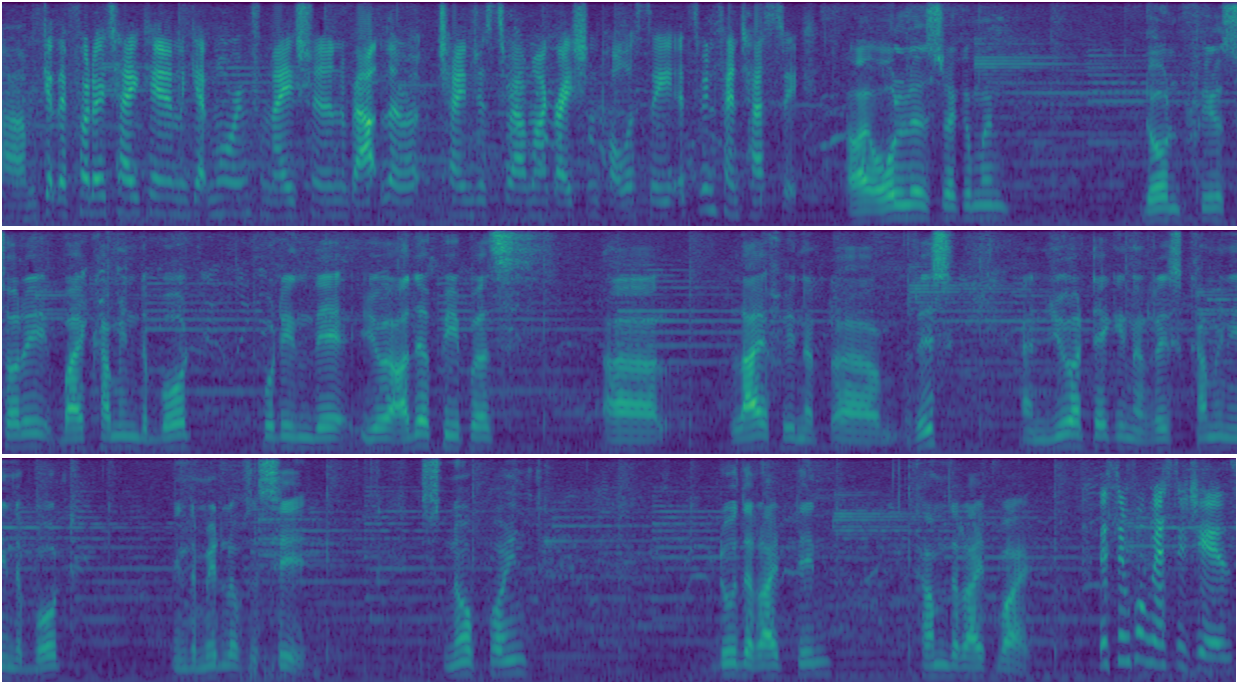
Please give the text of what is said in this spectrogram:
um, get their photo taken and get more information about the changes to our migration policy. It's been fantastic. I always recommend don't feel sorry by coming the boat, putting the, your other people's uh, life in a um, risk and you are taking a risk coming in the boat in the middle of the sea. It's no point, do the right thing, come the right way. The simple message is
